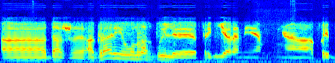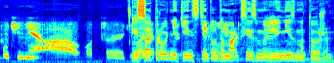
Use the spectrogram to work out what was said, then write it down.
даже аграрии у нас были премьерами при Путине, а вот человек... И сотрудники Института марксизма и ленизма тоже.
